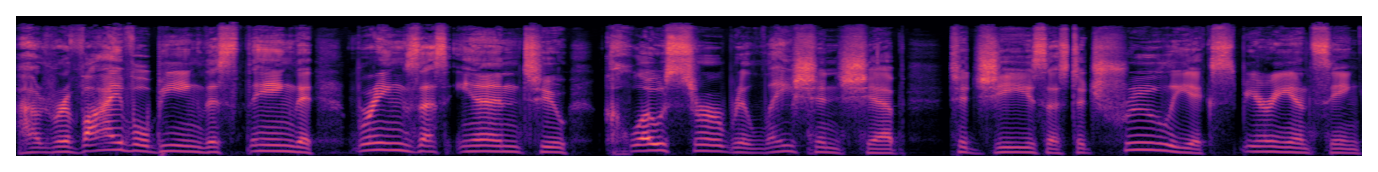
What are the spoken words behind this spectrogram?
Uh, revival being this thing that brings us into closer relationship to Jesus, to truly experiencing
